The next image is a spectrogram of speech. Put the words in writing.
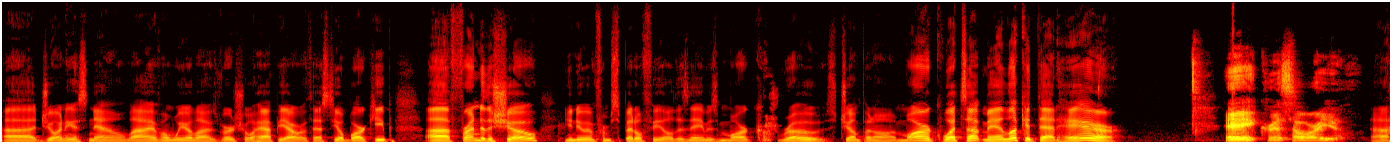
Uh, joining us now live on We Are Live's virtual happy hour with STL Barkeep. Uh, friend of the show, you knew him from Spitalfield. His name is Mark Rose. Jumping on. Mark, what's up, man? Look at that hair. Hey, Chris, how are you? Uh,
